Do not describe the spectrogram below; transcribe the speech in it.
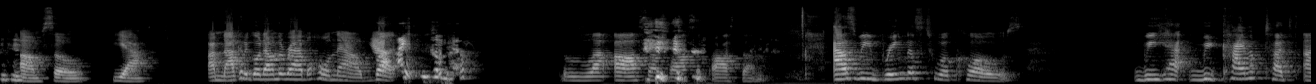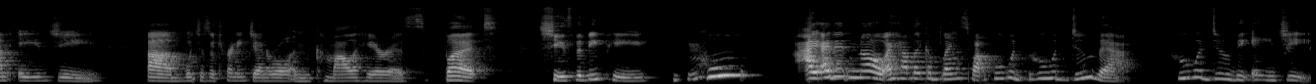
Mhm. Um, so yeah, I'm not gonna go down the rabbit hole now, Yeah, but I can come. La- Awesome, awesome, awesome. As we bring this to a close, we have we kind of touched on AG, um, which is Attorney General and Kamala Harris, but she's the VP. Mhm. Who I, I didn't know. I have like a blank spot. Who would who would do that? Who would do the AG?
